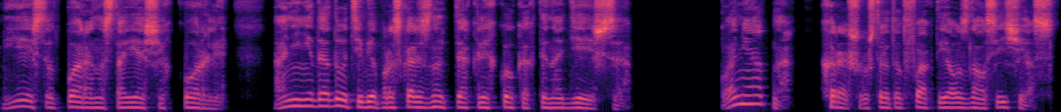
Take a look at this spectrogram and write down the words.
Есть тут пара настоящих Корли. Они не дадут тебе проскользнуть так легко, как ты надеешься. Понятно. Хорошо, что этот факт я узнал сейчас.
